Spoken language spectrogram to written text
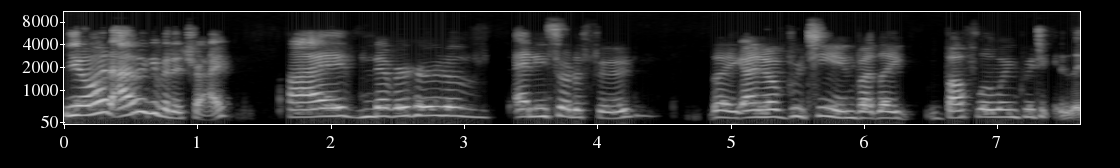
You know what? I would give it a try. I've never heard of any sort of food. Like I know poutine, but like buffalo wing poutine,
